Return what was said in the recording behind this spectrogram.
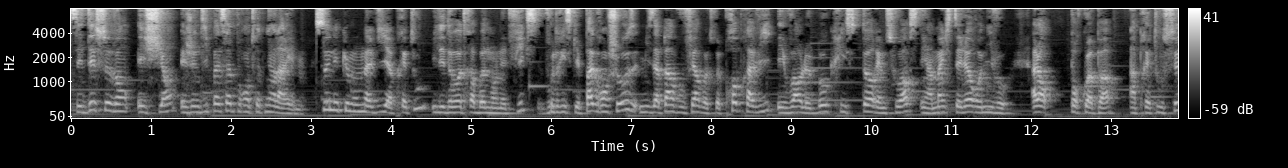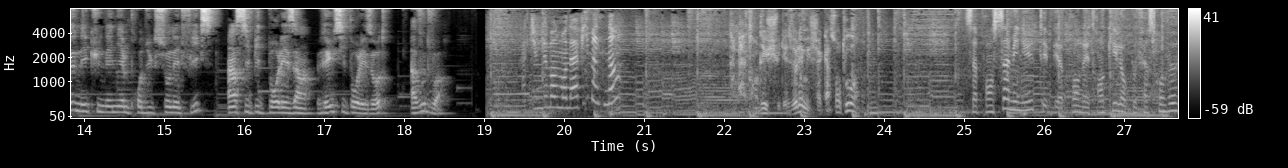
C'est décevant et chiant, et je ne dis pas ça pour entretenir la rime. Ce n'est que mon avis après tout, il est dans votre abonnement Netflix, vous ne risquez pas grand chose, mis à part vous faire votre propre avis et voir le beau Chris Thor Hemsworth et un Miles Taylor au niveau. Alors, pourquoi pas? Après tout, ce n'est qu'une énième production Netflix, insipide pour les uns, réussi pour les autres, à vous de voir. Ah, Tu me demandes mon avis maintenant? Ah bah attendez, je suis désolé, mais chacun son tour. Ça prend 5 minutes et puis après on est tranquille, on peut faire ce qu'on veut.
